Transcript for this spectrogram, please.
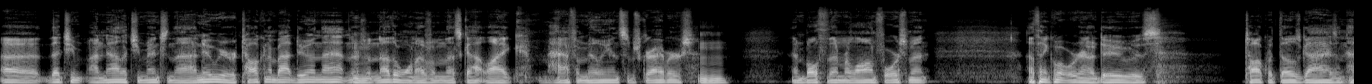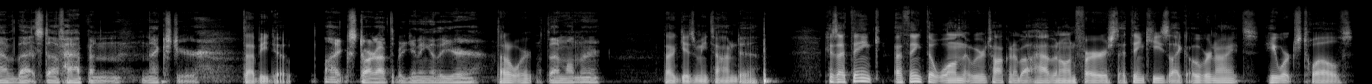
Uh, that you uh, now that you mentioned that, I knew we were talking about doing that, and there's Mm-hmm. another one of them that's got like half a million subscribers, hmm and both of them are law enforcement. I think what we're going to do is talk with those guys and have that stuff happen next year. That'd be dope. Like start out the beginning of the year That'll work. with them on there. That gives me time to. Because I think I think the one that we were talking about having on first, I think he's like overnights. He works twelves.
